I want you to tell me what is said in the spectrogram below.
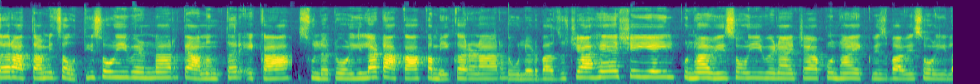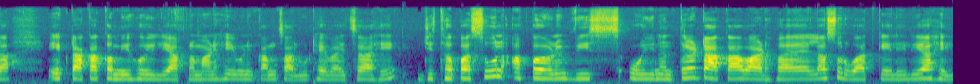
तर आता मी चौतीस ओळी विणणार. त्यानंतर एका सुलट ओळीला टाका कमी करणार. उलट बाजूची आहे अशी येईल. पुन्हा वीस ओळी विणायच्या पुन्हा एकवीस बावीस ओळीला एक टाका कमी होईल. याप्रमाणे हे विणकाम चालू ठेवायचं आहे. जिथंपासून आपण वीस ओळीनंतर टाका वाढवायला सुरुवात केलेली आहे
